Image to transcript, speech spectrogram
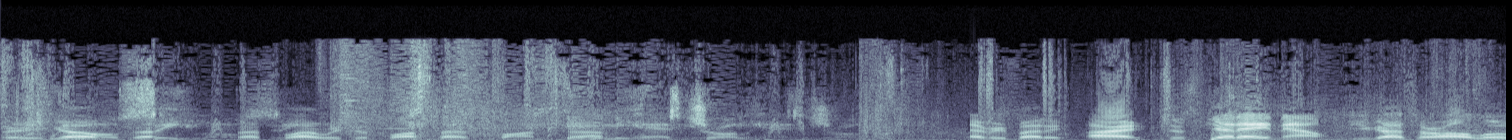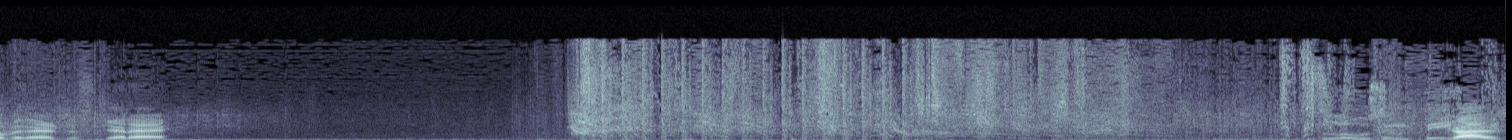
There you go. That- that's why we just lost that spawn trap. Enemy has Charlie. Everybody. Alright, just get A now. You guys are all over there, just get A. Losing B. Guys,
